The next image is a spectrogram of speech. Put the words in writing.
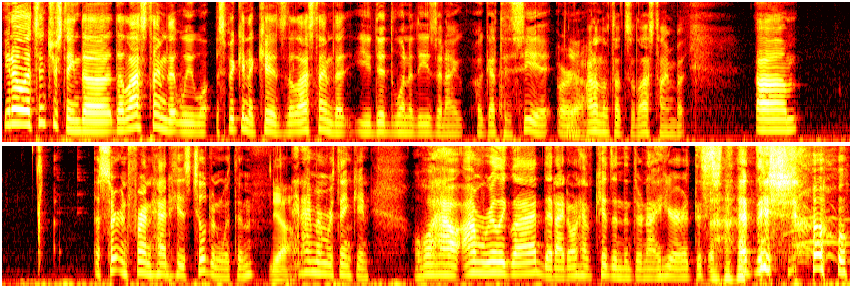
You know, it's interesting. The the last time that we w- speaking of kids, the last time that you did one of these and I, I got to see it, or Yeah. I don't know if that's the last time, but um, a certain friend had his children with him, Yeah. and I remember thinking, "Wow, I'm really glad that I don't have kids and that they're not here at this at this show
